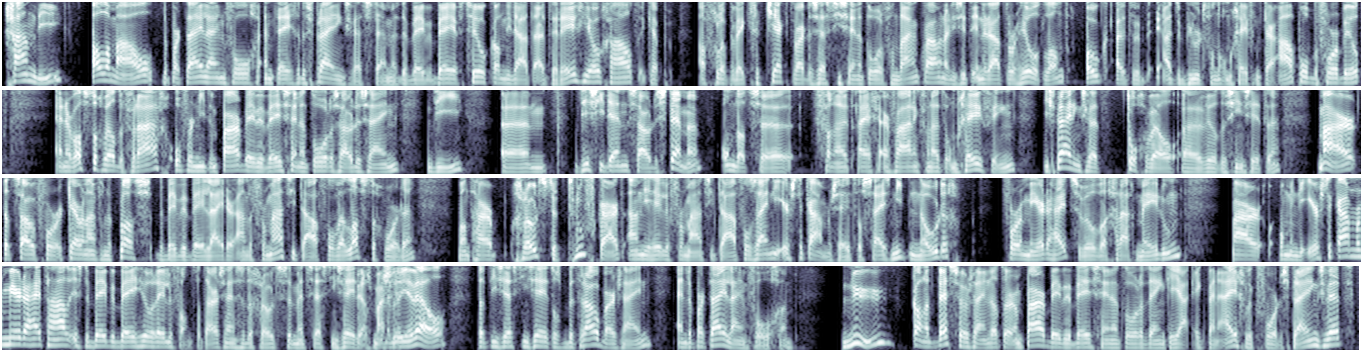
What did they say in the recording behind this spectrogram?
gaan die allemaal de partijlijn volgen en tegen de spreidingswet stemmen? De BBB heeft veel kandidaten uit de regio gehaald. Ik heb afgelopen week gecheckt waar de 16 senatoren vandaan kwamen. Nou, die zitten inderdaad door heel het land. Ook uit de, uit de buurt van de omgeving Ter Apel bijvoorbeeld. En er was toch wel de vraag of er niet een paar BBB-senatoren zouden zijn die ehm, dissident zouden stemmen. Omdat ze vanuit eigen ervaring, vanuit de omgeving, die spreidingswet toch wel eh, wilden zien zitten. Maar dat zou voor Caroline van der Plas, de BBB-leider aan de formatietafel, wel lastig worden. Want haar grootste troefkaart aan die hele formatietafel zijn die Eerste Kamerzetels. Zij is niet nodig voor een meerderheid. Ze wil wel graag meedoen. Maar om in de Eerste Kamer meerderheid te halen is de BBB heel relevant. Want daar zijn ze de grootste met 16 zetels. Ja, maar dan wil je wel dat die 16 zetels betrouwbaar zijn en de partijlijn volgen. Nu kan het best zo zijn dat er een paar BBB-senatoren denken... ja, ik ben eigenlijk voor de spreidingswet.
